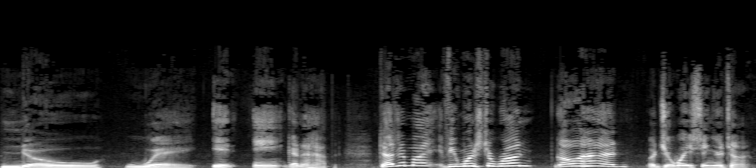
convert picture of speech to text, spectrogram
No way. It ain't going to happen. Doesn't mind if he wants to run, go ahead, but you're wasting your time.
